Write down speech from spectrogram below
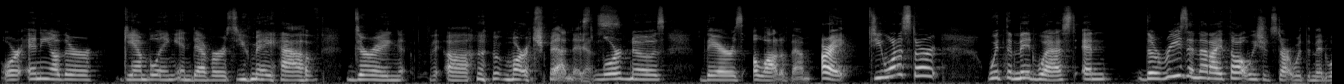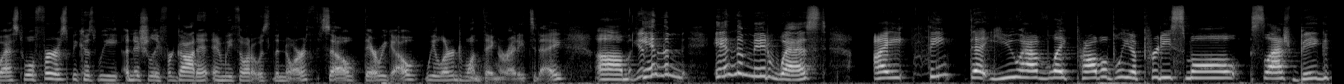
or any other gambling endeavors you may have during uh, March Madness. Yes. Lord knows there's a lot of them. All right. Do you want to start with the Midwest? And the reason that I thought we should start with the Midwest, well, first, because we initially forgot it and we thought it was the North. So there we go. We learned one thing already today. Um, In the in the Midwest, I think that you have like probably a pretty small slash big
